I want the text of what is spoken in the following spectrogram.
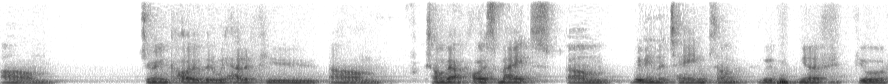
Um, during COVID, we had a few, um, some of our close mates um, within the team. Some we, you know, a few of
